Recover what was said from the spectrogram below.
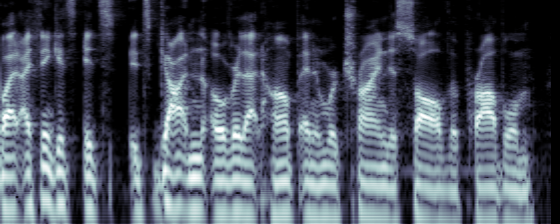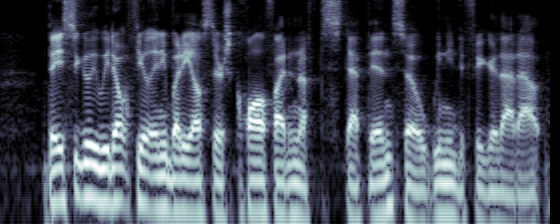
But I think it's it's it's gotten over that hump, and we're trying to solve the problem. Basically, we don't feel anybody else there's qualified enough to step in, so we need to figure that out.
